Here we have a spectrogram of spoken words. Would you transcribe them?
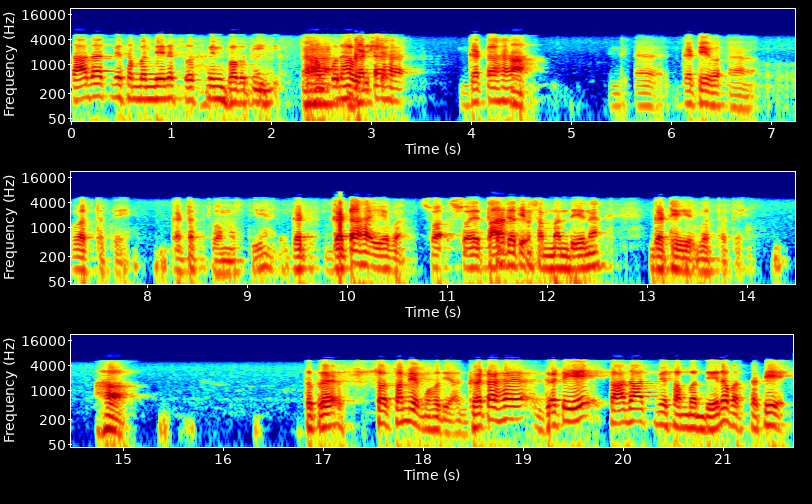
तादात्म्यसम्बन्धेन स्वस्मिन् भवति इति अहं पुनः घटः घटः घटे वर्तते घटत्वम् अस्ति घट एव, स्व स्व तादात्म्यसम्बन्धेन घटे वर्तते। हा। तत्र स- सम्यक् महोदय, घटः, घटे, तादात्म्यसम्बन्धेन वर्तते।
